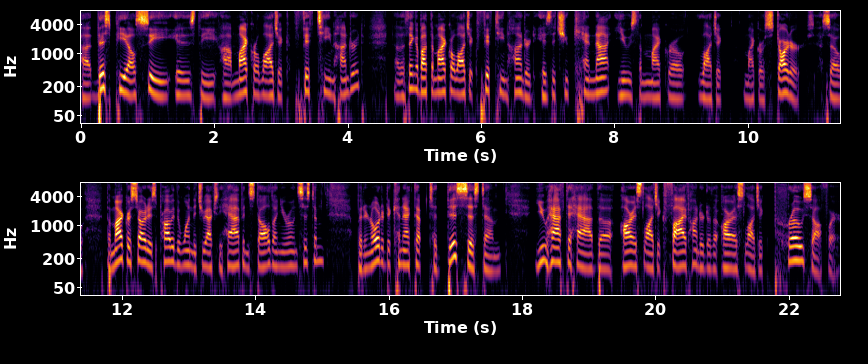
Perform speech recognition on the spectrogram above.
Uh, this PLC is the uh, MicroLogix 1500. Now the thing about the MicroLogix 1500 is that you cannot use the MicroLogix MicroStarter. So the MicroStarter is probably the one that you actually have installed on your own system. But in order to connect up to this system, you have to have the RSLogix 500 or the RSLogix Pro software.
